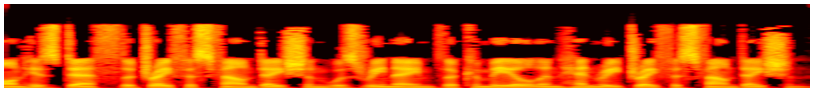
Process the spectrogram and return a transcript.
On his death the Dreyfus Foundation was renamed the Camille and Henry Dreyfus Foundation.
